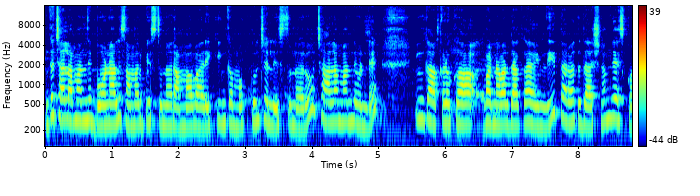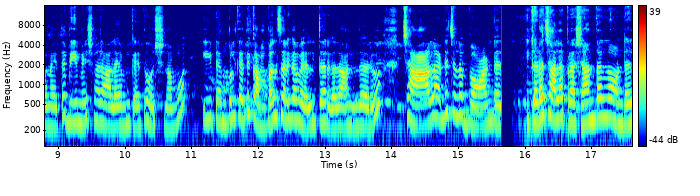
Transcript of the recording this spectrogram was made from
ఇంకా చాలామంది బోనాలు సమర్పిస్తున్నారు అమ్మవారికి. ఇంకా మొక్కులు చెల్లిస్తున్నారు. చాలామంది ఉండే. ఇంకా అక్కడ ఒక వన్ అవర్ దాకా అయింది. తర్వాత దర్శనం చేసుకొని అయితే భీమేశ్వర ఆలయంకి అయితే వచ్చినాము. ఈ టెంపుల్కి అయితే కంపల్సరిగా వెళ్తారు కదా అందరూ. చాలా అంటే చాలా బాగుంటుంది. ఇక్కడ చాలా ప్రశాంతంగా ఉంటుంది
